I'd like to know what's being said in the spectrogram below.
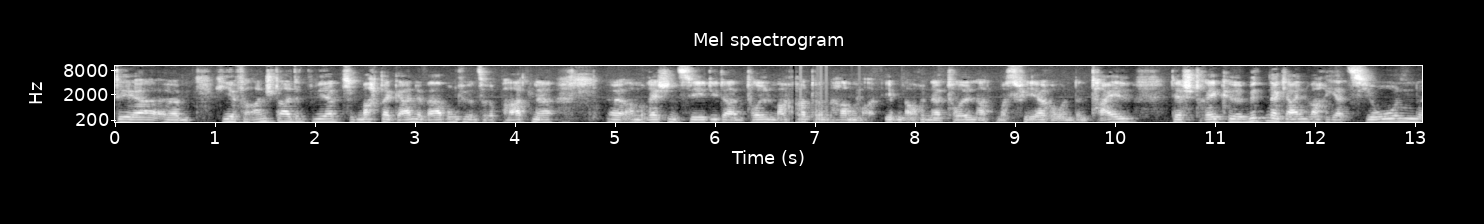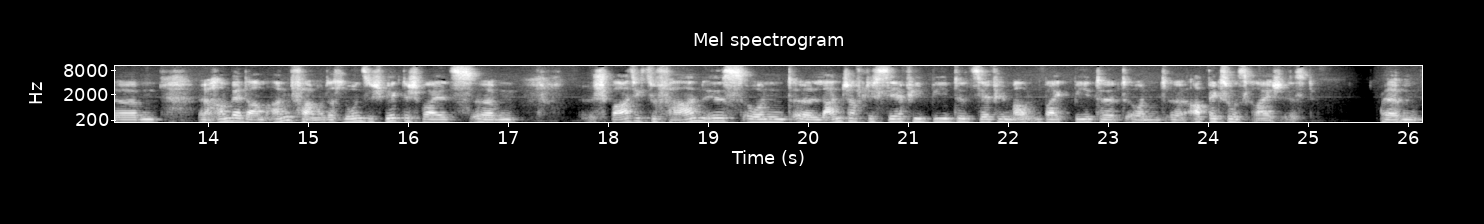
der ähm, hier veranstaltet wird. Macht da gerne Werbung für unsere Partner äh, am Rechensee, die da einen tollen Marathon haben, eben auch in einer tollen Atmosphäre. Und ein Teil der Strecke mit einer kleinen Variation ähm, äh, haben wir da am Anfang. Und das lohnt sich wirklich, weil es ähm, spaßig zu fahren ist und äh, landschaftlich sehr viel bietet, sehr viel Mountainbike bietet und äh, abwechslungsreich ist. Ähm,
